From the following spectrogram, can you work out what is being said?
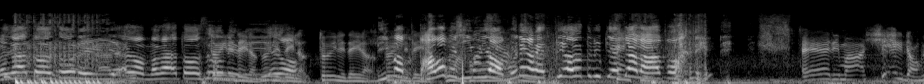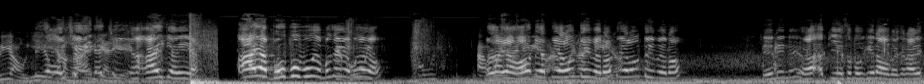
မကတော့စိုးနေပြီအဲ့တော့မကအတော်တွေးစိုးနေနေသေးပြီလားတွေးအဲ့နေသေးတော့လားတွေးနေသေးလားဒီမှာဘာမှမရှိဘူးရောက်မင်းကလည်းတရားလို့သူပြန်ကြလာပေါ့နေအဲဒီမှာရှစ်အိတ်တောင်ဟိရောက်ရေးရောရှိနေချင်အားကြနေတာအားရဘိုးဘိုးဘိုးမကရမကရမကရဟောတရားတရားလုံးသိမယ်နော်တရားလုံးသိမယ်နော်နေနေနေအပြင်စမုတ်ခင်းတော့မယ်ခဏလေး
